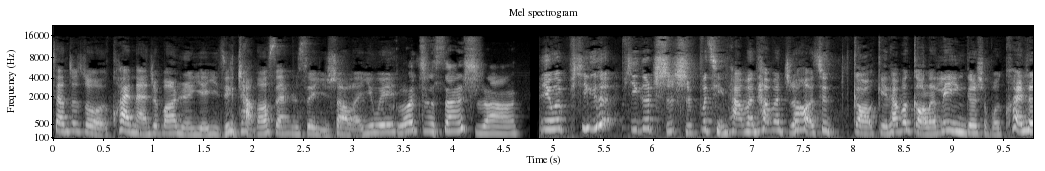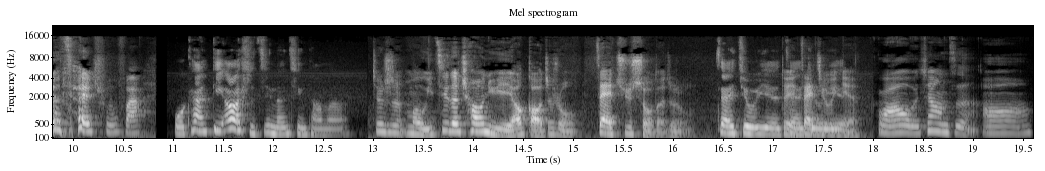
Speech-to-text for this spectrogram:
像这种快男这帮人也已经长到三十岁以上了，因为何止三十啊？因为 P 哥 P 哥迟迟不请他们，他们只好去搞给他们搞了另一个什么快乐再出发。我看第二十季能请他们，就是某一季的超女也要搞这种再聚首的这种再就业，对再就业。哇哦，这样子哦。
